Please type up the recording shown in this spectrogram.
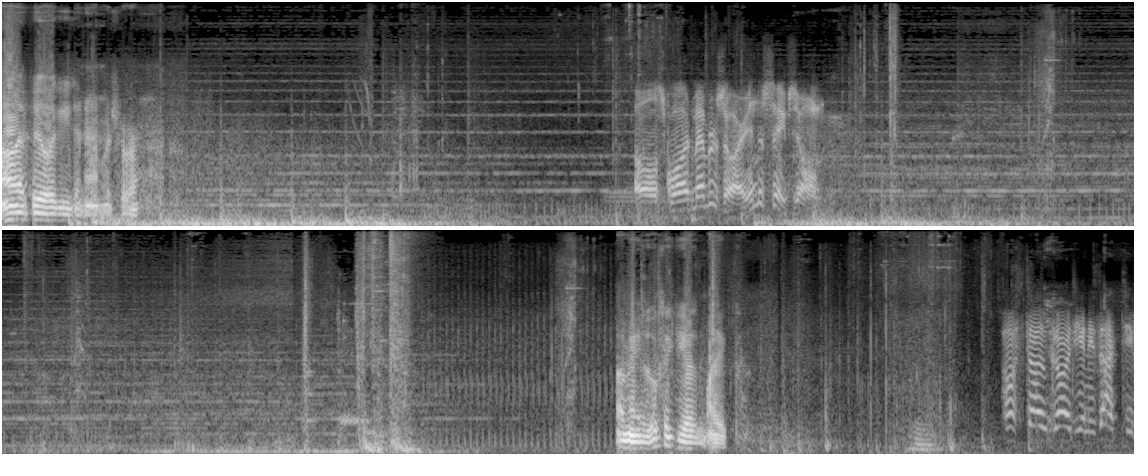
I feel like he's an amateur. All squad members are in the safe zone. I mean, it looks like he has mic. Hmm. Hostile Guardian is active.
